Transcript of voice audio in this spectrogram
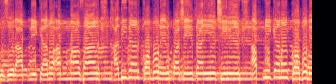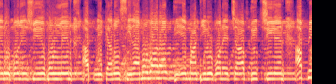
হুজুর, আপনি কেন আম্মা জান খাদিজার কবরের পাশে দাঁড়িয়েছিলেন? আপনি কেন কবরের উপরে শুয়ে পড়লেন? আপনি কেন সিরা মোবারক দিয়ে মাটির উপরে চাপ দিচ্ছিলেন? আপনি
